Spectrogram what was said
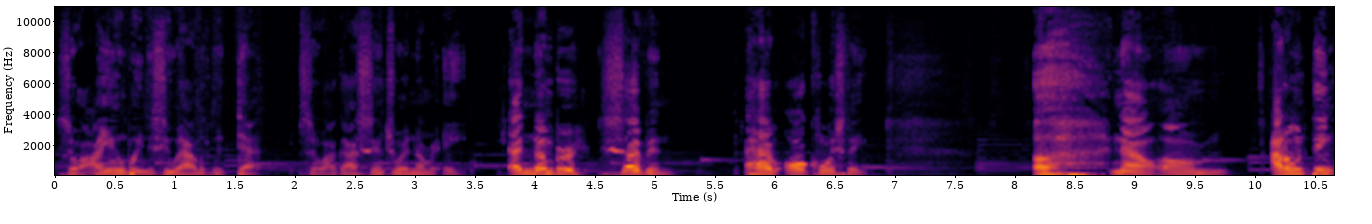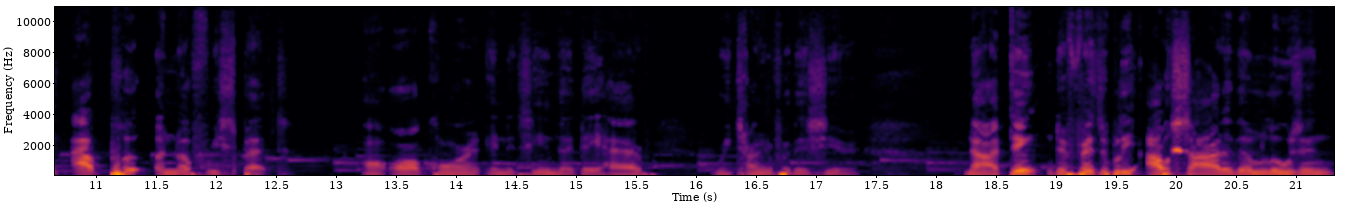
So I am waiting to see what happens with that. So I got Central at number eight. At number seven, I have Alcorn State. Uh now, um, I don't think I put enough respect on Alcorn and the team that they have returning for this year. Now I think defensively, outside of them losing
